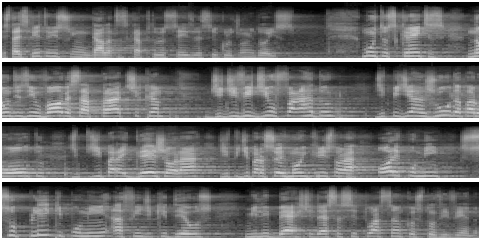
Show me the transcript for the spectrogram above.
Está escrito isso em Gálatas capítulo 6, versículo de 1 e 2. Muitos crentes não desenvolvem essa prática de dividir o fardo, de pedir ajuda para o outro, de pedir para a igreja orar, de pedir para seu irmão em Cristo orar. Ore por mim, suplique por mim, a fim de que Deus me liberte dessa situação que eu estou vivendo.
